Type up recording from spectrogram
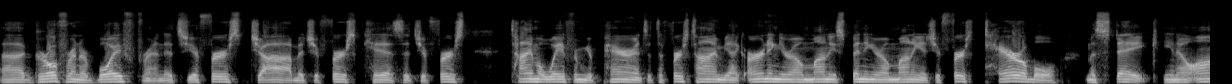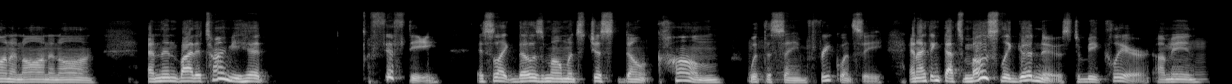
uh, girlfriend or boyfriend. It's your first job. It's your first kiss. It's your first time away from your parents. It's the first time you're like earning your own money spending your own money. It's your first terrible mistake you know on and on and on. And then by the time you hit 50 it's like those moments just don't come with the Mhm. same frequency. And i think that's mostly good news to be clear. I mean Mhm.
